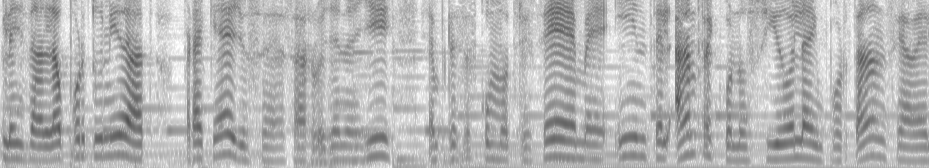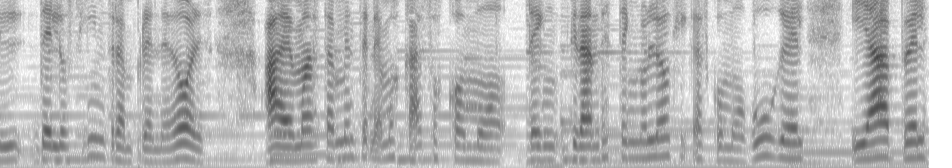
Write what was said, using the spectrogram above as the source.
les dan la oportunidad para que ellos se desarrollen allí. Empresas como 3M, Intel han reconocido la importancia de los intraemprendedores. Además, también tenemos casos como de grandes tecnológicas como Google y Apple,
